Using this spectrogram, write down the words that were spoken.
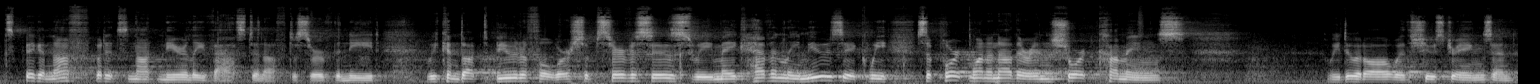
It's big enough, but it's not nearly vast enough to serve the need. We conduct beautiful worship services. We make heavenly music. We support one another in shortcomings. We do it all with shoestrings and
